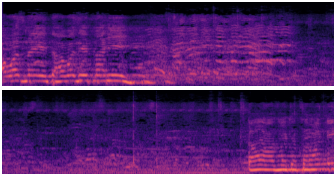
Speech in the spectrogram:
आवाज नाही येत आवाज येत नाही. काय वाजवायच्या सर्वांनी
